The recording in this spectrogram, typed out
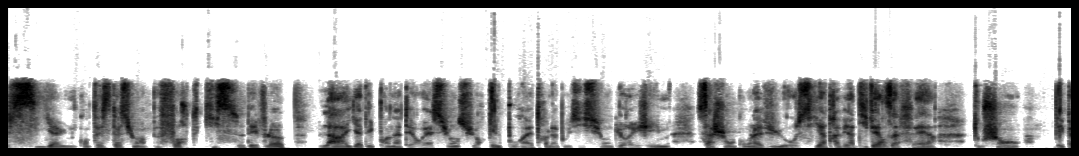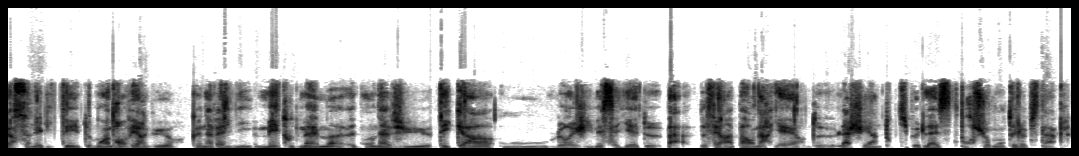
s'il y a une contestation un peu forte qui se développe, là, il y a des points d'interrogation sur quelle pourrait être la position du régime, sachant qu'on l'a vu aussi à travers diverses affaires touchant des personnalités de moindre envergure que Navalny, mais tout de même, on a vu des cas où le régime essayait de, bah, de faire un pas en arrière, de lâcher un tout petit peu de l'Est pour surmonter l'obstacle.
